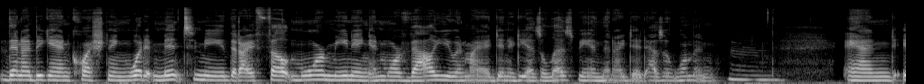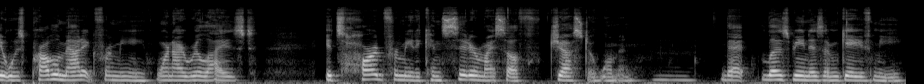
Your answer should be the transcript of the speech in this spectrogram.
then I began questioning what it meant to me that I felt more meaning and more value in my identity as a lesbian than I did as a woman. And it was problematic for me when I realized it's hard for me to consider myself just a woman. That lesbianism gave me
